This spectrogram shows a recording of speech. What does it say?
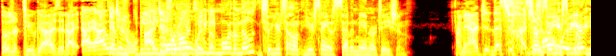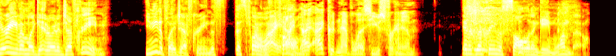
Those are two guys that I I, I would yeah, just, you, I just roll than, with. You them. need more than those. So you're telling you're saying a seven man rotation. I mean, I just that's I just so, so, you're, so you're, you're even like getting rid of Jeff Green. You need to play Jeff Green. That's that's part oh, of the I, problem. I, I, I couldn't have less use for him. Jeff Green was solid in game one, though.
